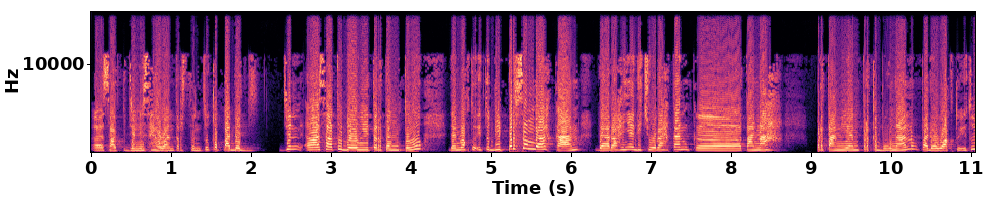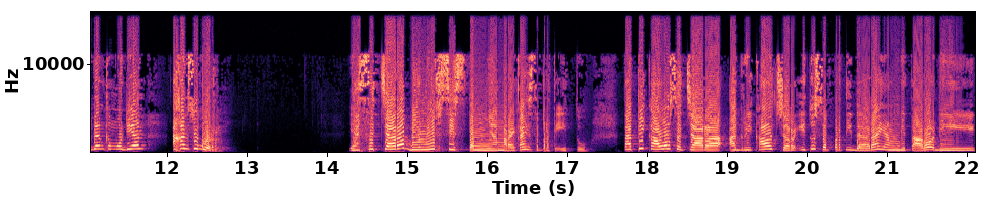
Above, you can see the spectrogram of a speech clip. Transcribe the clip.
uh, satu jenis hewan tertentu kepada jen, uh, satu dewi tertentu, dan waktu itu dipersembahkan, darahnya dicurahkan ke tanah pertanian perkebunan pada waktu itu, dan kemudian akan subur. Ya secara belief sistemnya mereka seperti itu. Tapi kalau secara agriculture itu seperti darah yang ditaruh di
